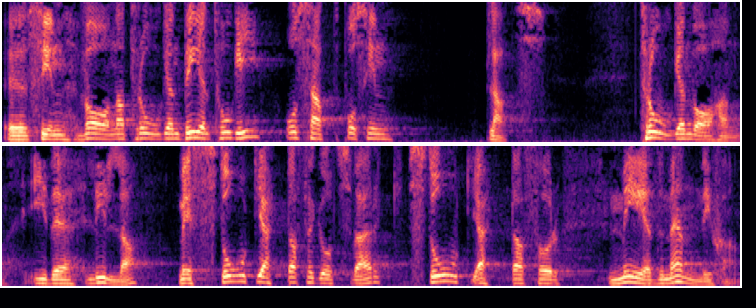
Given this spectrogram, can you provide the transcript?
eh, sin vana trogen deltog i och satt på sin plats. Trogen var han i det lilla, med stort hjärta för Guds verk, stort hjärta för medmänniskan.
